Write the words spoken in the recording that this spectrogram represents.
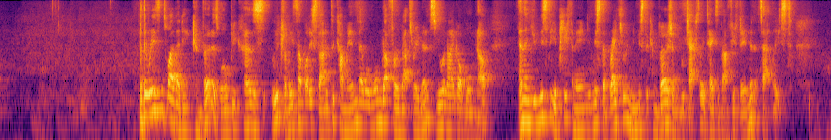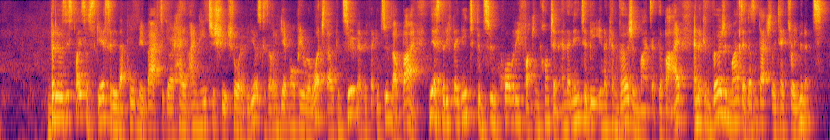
But the reasons why they didn't convert as well, because literally somebody started to come in, they were warmed up for about three minutes, you and I got warmed up, and then you missed the epiphany and you missed the breakthrough and you missed the conversion, which actually takes about 15 minutes at least. But it was this place of scarcity that pulled me back to go, hey, I need to shoot shorter videos because I can get more people to watch, they'll consume, and if they consume, they'll buy. Yes, but if they need to consume quality fucking content and they need to be in a conversion mindset to buy, and a conversion mindset doesn't actually take three minutes.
